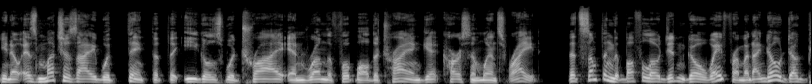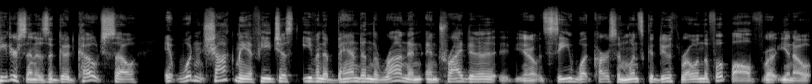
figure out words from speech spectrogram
you know, as much as I would think that the Eagles would try and run the football to try and get Carson Wentz right. That's something that Buffalo didn't go away from. And I know Doug Pederson is a good coach, so it wouldn't shock me if he just even abandoned the run and, and tried to, you know, see what Carson Wentz could do throwing the football for, you know,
